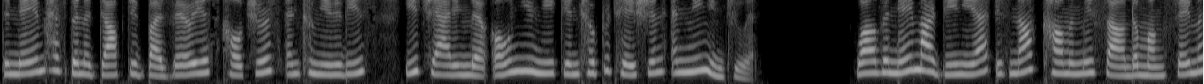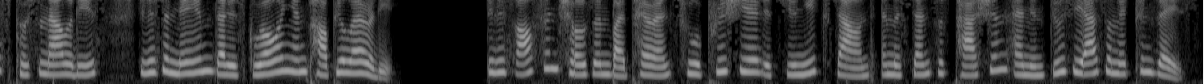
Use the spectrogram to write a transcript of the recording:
the name has been adopted by various cultures and communities, each adding their own unique interpretation and meaning to it. While the name Ardenia is not commonly found among famous personalities, it is a name that is growing in popularity. It is often chosen by parents who appreciate its unique sound and the sense of passion and enthusiasm it conveys.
